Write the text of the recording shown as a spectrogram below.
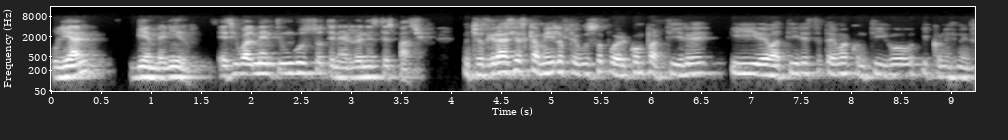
Julián, bienvenido. Es igualmente un gusto tenerlo en este espacio. Muchas gracias, Camilo. Qué gusto poder compartir eh, y debatir este tema contigo y con Inés.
